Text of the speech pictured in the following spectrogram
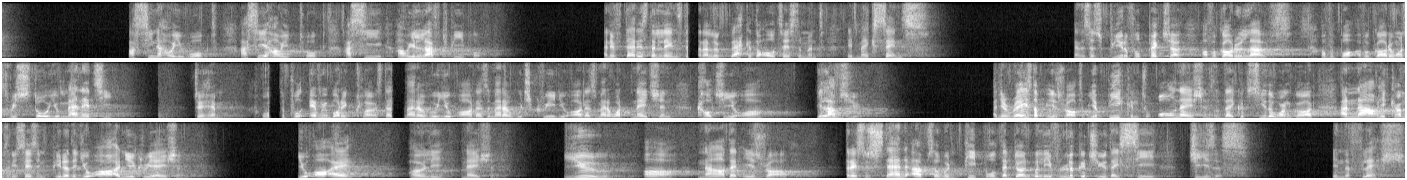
I've seen how he walked. I see how he talked. I see how he loved people. And if that is the lens that I look back at the Old Testament, it makes sense. And there's this beautiful picture of a God who loves, of a, of a God who wants to restore humanity to him wants to pull everybody close. Doesn't matter who you are, doesn't matter which creed you are, doesn't matter what nation, culture you are. He loves you. And He raised up Israel to be a beacon to all nations that they could see the one God. And now He comes and He says in Peter that you are a new creation. You are a holy nation. You are now that Israel that is to stand up so when people that don't believe look at you, they see Jesus in the flesh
